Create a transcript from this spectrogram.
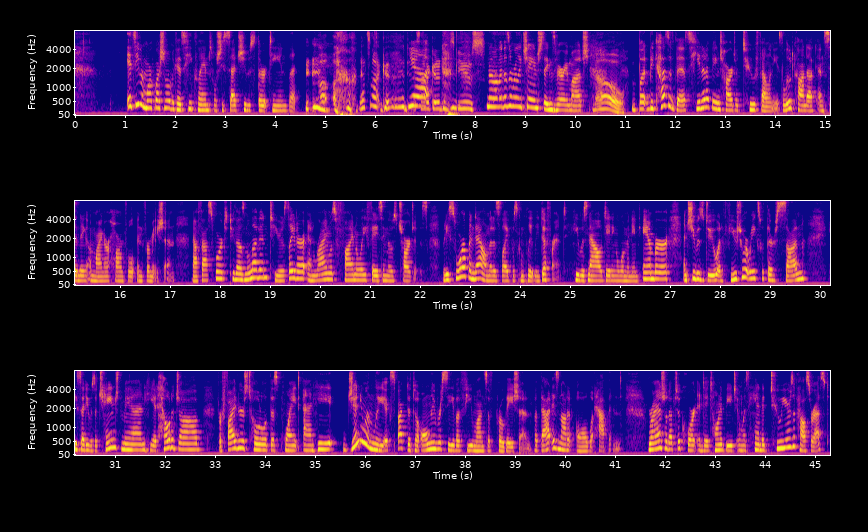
It's even more questionable because he claims, well, she said she was 13, but oh, that's not good. That's Yeah. not a good excuse. no, that doesn't really change things very much. No. But because of this, he ended up being charged with two felonies lewd conduct and sending a minor harmful information. Now, fast forward to 2011, two years later, and Ryan was finally facing those charges. But he swore up and down that his life was completely different. He was now dating a woman named Amber, and she was due in a few short weeks with their son. He said he was a changed man. He had held a job for five years total at this point, and he genuinely expected to only receive a few months of probation. But that is not at all what happened. Ryan showed up to court in Daytona Beach and was handed two years of house arrest.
